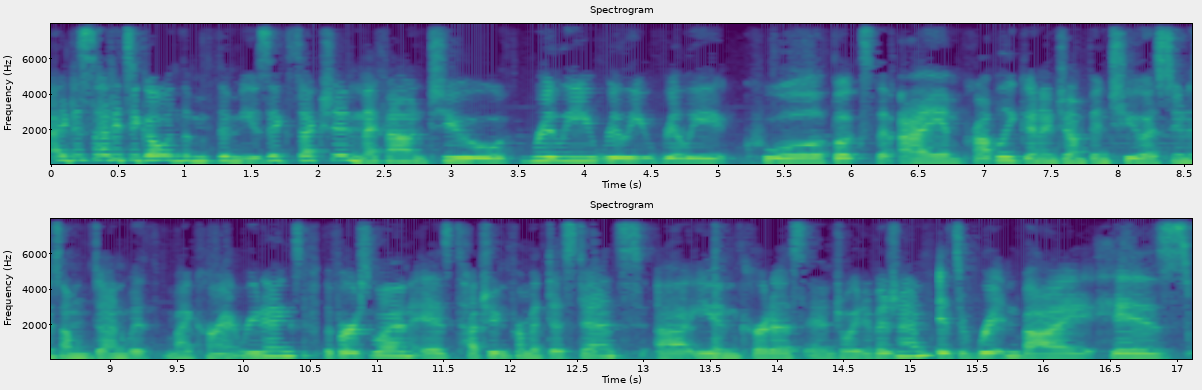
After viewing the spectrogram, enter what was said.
I decided to go in the, the music section and I found two really, really, really cool books that I am probably gonna jump into as soon as I'm done with my current readings. The first one is Touching from a Distance, uh, Ian Curtis and Joy Division. It's written by his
